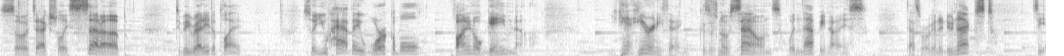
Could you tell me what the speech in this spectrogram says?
So it's actually set up to be ready to play. So you have a workable final game now. You can't hear anything because there's no sounds. Wouldn't that be nice? That's what we're going to do next. See ya.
